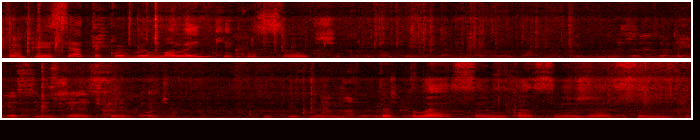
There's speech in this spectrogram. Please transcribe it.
150 такий був маленький кусочок. це таке свіжесеньке. Тільки зарізали. Теплесенько, свіжесенько.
